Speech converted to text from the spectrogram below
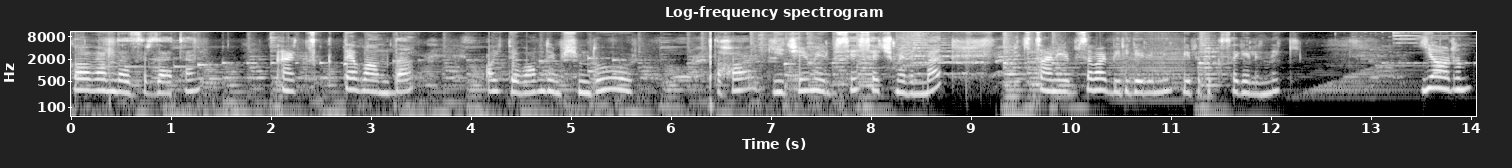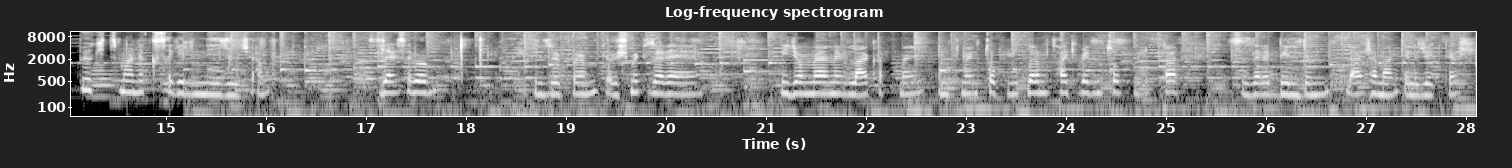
Kahvem de hazır zaten. Artık devamda. Ay devam demişim dur. Daha giyeceğim elbiseyi seçmedim ben. İki tane elbise var. Biri gelinlik, biri de kısa gelinlik. Yarın büyük ihtimalle kısa gelinliği giyeceğim. Sizleri seviyorum. Hepinizi öpüyorum. Görüşmek üzere. Videomu beğenmeyi, like atmayı unutmayın. Topluluklarımı takip edin. Toplulukta sizlere bildirimler hemen gelecektir.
